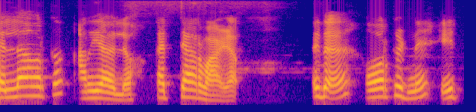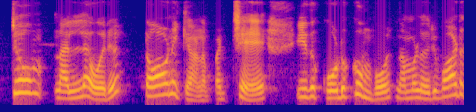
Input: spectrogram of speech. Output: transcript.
നമുക്ക് എല്ലാവർക്കും അറിയാമല്ലോ കറ്റാർ വാഴ. ഇത് ഓർക്കിഡിന് ഏറ്റവും നല്ല ഒരു ടോണിക്കാണ്. പക്ഷേ ഇത് കൊടുക്കുമ്പോൾ നമ്മൾ ഒരുപാട്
